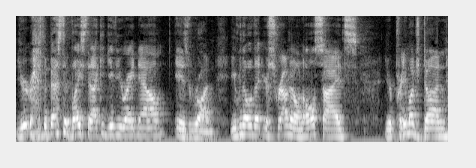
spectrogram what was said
you're, the best advice that I could give you right now is run. Even though that you're surrounded on all sides, you're pretty much done.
